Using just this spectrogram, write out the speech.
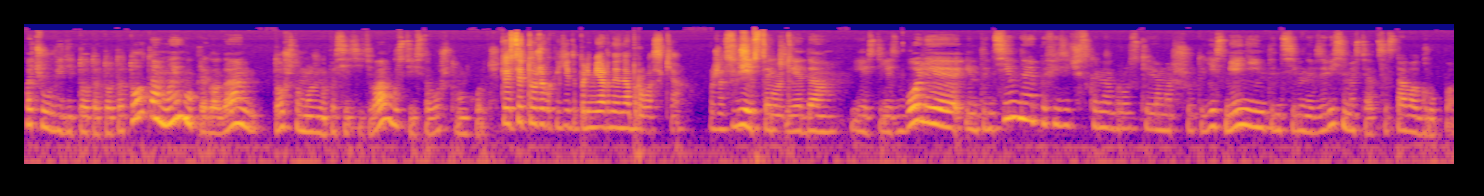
хочу увидеть то-то, то-то, то-то, мы ему предлагаем то, что можно посетить в августе из того, что он хочет. То есть это уже какие-то примерные наброски? Уже существуют? Есть такие, да. Есть. Есть более интенсивные по физической нагрузке маршруты, есть менее интенсивные в зависимости от состава группы.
